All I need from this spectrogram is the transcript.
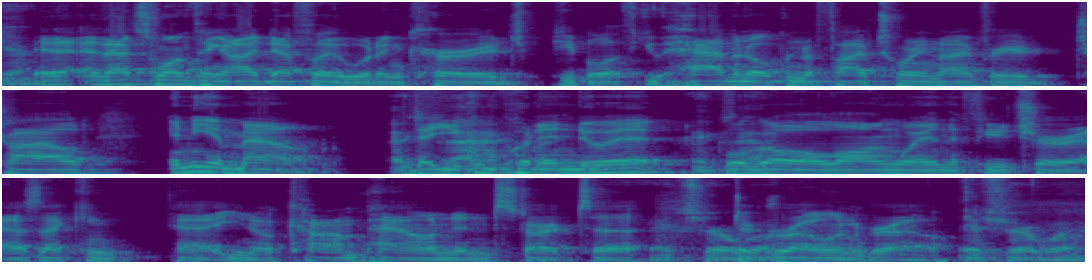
Yeah. And- that's one thing I definitely would encourage people if you haven't opened a 529 for your child, any amount that you can put into it will go a long way in the future as that can, uh, you know, compound and start to, sure to will. grow and grow. It sure will.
